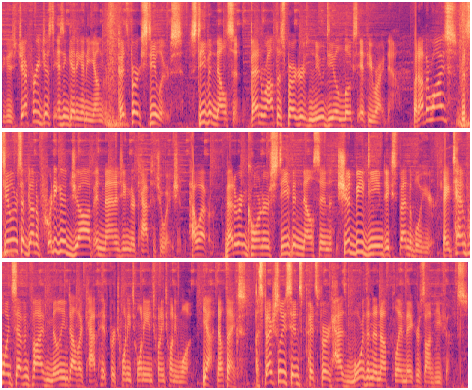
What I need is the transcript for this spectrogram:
because Jeffery just isn't getting any younger. Pittsburgh Steelers, Steven Nelson. Ben Roethlisberger's new deal looks iffy right now. But otherwise, the Steelers have done a pretty good job in managing their cap situation. However, veteran corner Steven Nelson should be deemed expendable here. A $10.75 million cap hit for 2020 and 2021. Yeah, no thanks. Especially since Pittsburgh has more than enough playmakers on defense.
